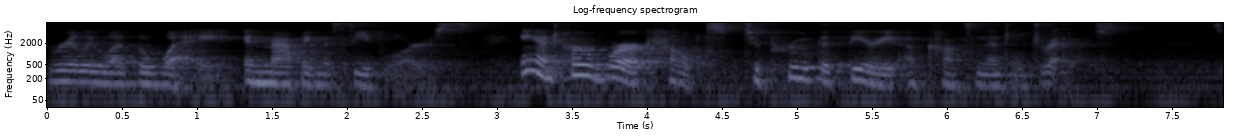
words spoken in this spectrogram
really led the way in mapping the seafloors, and her work helped to prove the theory of continental drift. It's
